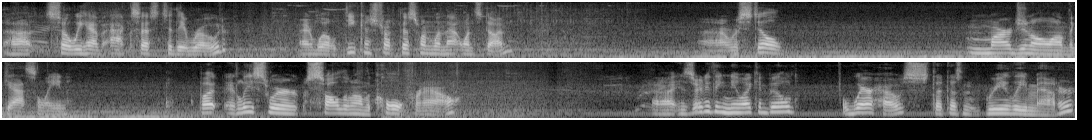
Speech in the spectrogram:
Uh, so we have access to the road. And we'll deconstruct this one when that one's done. Uh, we're still marginal on the gasoline. But at least we're solid on the coal for now. Uh, is there anything new I can build? A warehouse, that doesn't really matter.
